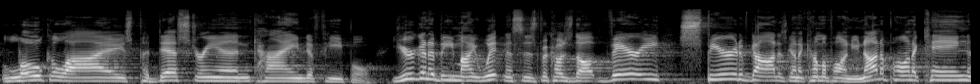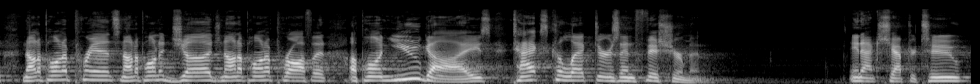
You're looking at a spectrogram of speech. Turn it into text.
localized, pedestrian kind of people. You're going to be my witnesses because the very Spirit of God is going to come upon you. Not upon a king, not upon a prince, not upon a judge, not upon a prophet, upon you guys, tax collectors and fishermen. In Acts chapter 2,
